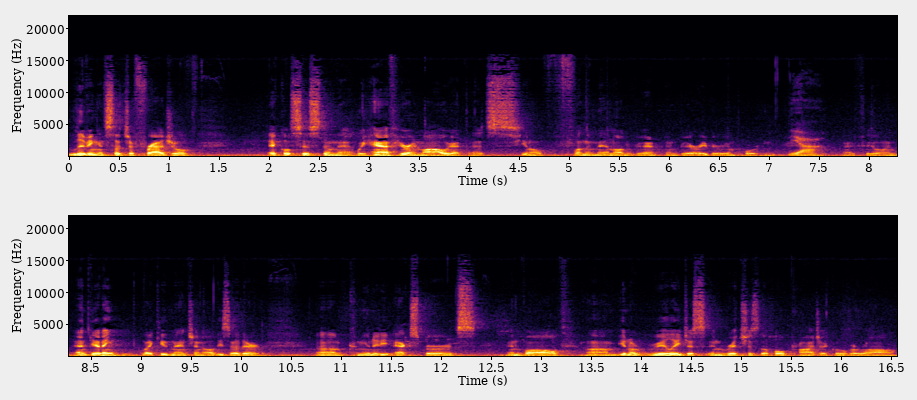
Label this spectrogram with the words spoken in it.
living in such a fragile ecosystem that we have here in Maui, that's, you know, fundamental and very, very important. Yeah. I feel. And, and getting, like you mentioned, all these other um, community experts involved, um, you know, really just enriches the whole project overall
